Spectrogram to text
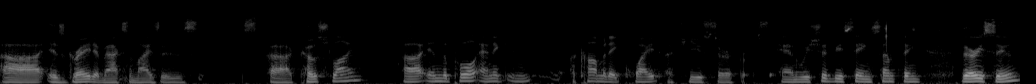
uh, is great. It maximizes uh, coastline uh, in the pool and it can accommodate quite a few surfers. And we should be seeing something very soon.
